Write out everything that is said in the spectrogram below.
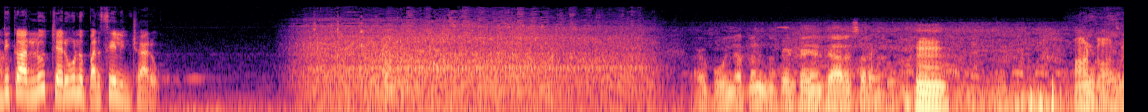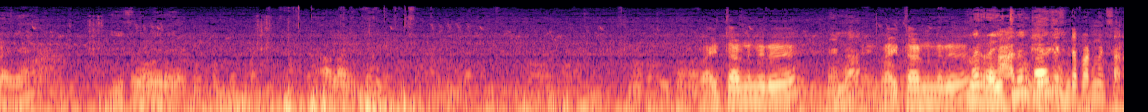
అధికారులు చెరువును పరిశీలించారు. అవి ఫోన్ చేస్తాను ఇంకా ఇంకా ఏం తేలేదు సార్. ఆన్ రైతాండి మీరు? రైతాండి మీరు? మరి రైతులు ఇరిగేషన్ డిపార్ట్మెంట్ సార్.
